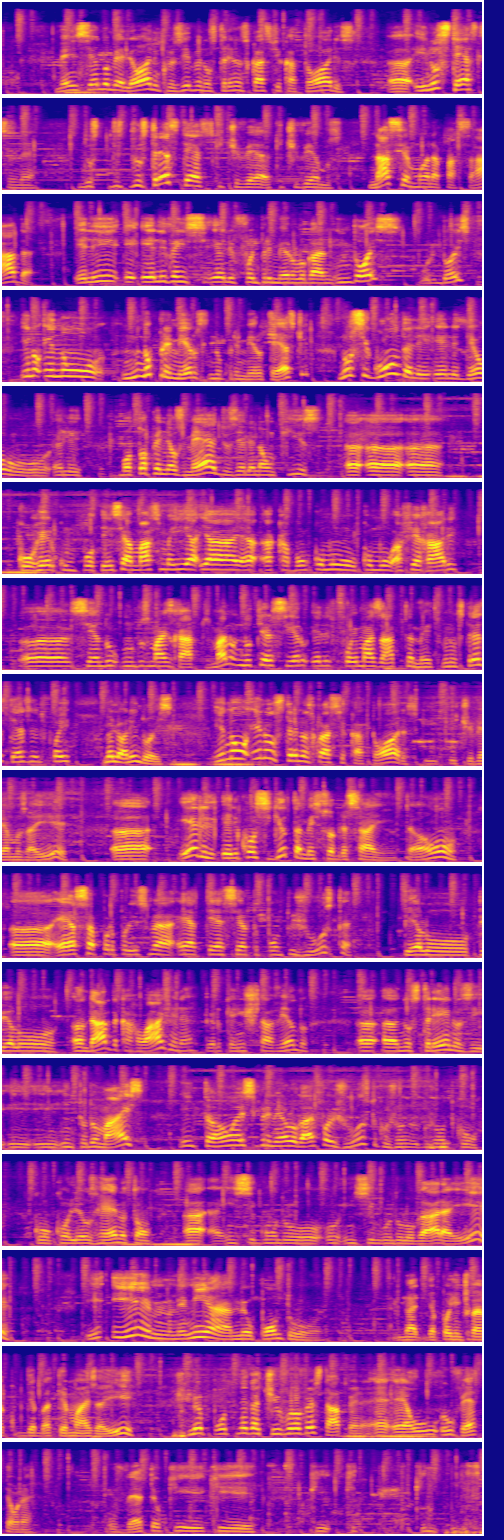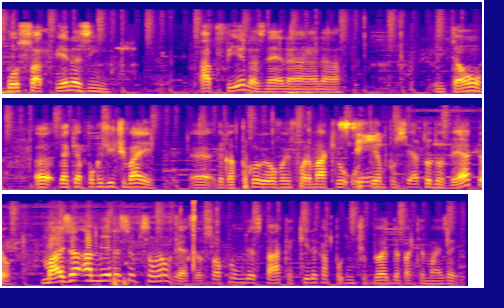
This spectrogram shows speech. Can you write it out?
vem sendo melhor, inclusive nos treinos classificatórios uh, e nos testes, né. Dos, dos três testes que, tiver, que tivemos na semana passada, ele, ele vence, ele foi em primeiro lugar em dois, por dois, e no, e no, no primeiro no primeiro teste, no segundo ele, ele deu, ele botou pneus médios, ele não quis uh, uh, uh, correr com potência máxima e, e acabou como, como a Ferrari sendo um dos mais rápidos. Mas no, no, terceiro ele foi mais rápido também. Nos três testes ele foi melhor em dois. E, no, e nos treinos classificatórios que, que tivemos aí, Uh, ele, ele conseguiu também sobressair. Então, uh, essa propuríssima é até certo ponto justa pelo, pelo andar da carruagem, né? Pelo que a gente está vendo uh, nos treinos e, e, e, em tudo mais. Então, esse primeiro lugar foi justo, junto, junto com, com, com Lewis Hamilton em, segundo, em segundo lugar aí. E, e minha, meu ponto, né, depois a gente vai debater mais aí meu ponto negativo é o Verstappen, né? É, é o, o, Vettel, né? O Vettel que, que, que, que, que fosse apenas em. Apenas, né? Na, na... Então, uh, daqui a pouco a gente vai. Uh, daqui a pouco eu vou informar aqui o, o tempo certo do Vettel. Mas a, a, minha decepção é o Vettel. Só para um destaque aqui, daqui a pouco a gente vai debater mais aí.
